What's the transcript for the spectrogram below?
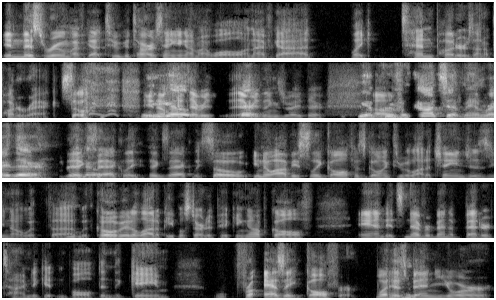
in this room, I've got two guitars hanging on my wall, and I've got like 10 putters on a putter rack. So, you know, it's every, everything's right there. Yeah. Proof um, of concept, man, right there. Exactly. Know? Exactly. So, you know, obviously golf is going through a lot of changes, you know, with, uh, mm-hmm. with COVID, a lot of people started picking up golf and it's never been a better time to get involved in the game. For, as a golfer, what has mm-hmm. been your,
